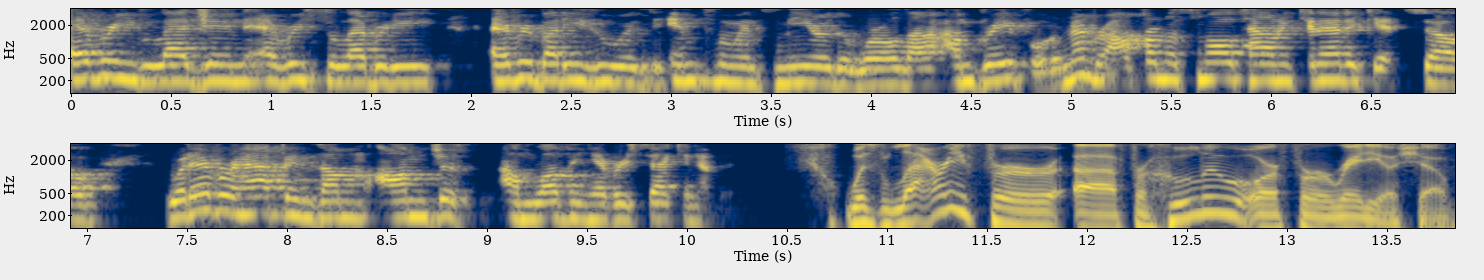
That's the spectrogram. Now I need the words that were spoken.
Every legend, every celebrity, everybody who has influenced me or the world, I'm grateful. Remember, I'm from a small town in Connecticut, so whatever happens, I'm I'm just I'm loving every second of it. Was Larry for uh, for Hulu or for a radio show?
